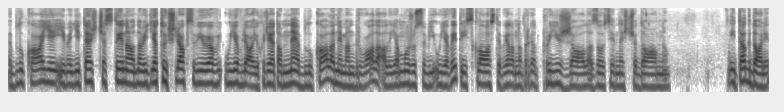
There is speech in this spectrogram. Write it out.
блукає, і мені теж частина, навіть я той шлях собі уяв- уявляю, хоча я там не блукала, не мандрувала, але я можу собі уявити і скласти, бо я там, наприклад, проїжджала зовсім нещодавно. І так далі.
